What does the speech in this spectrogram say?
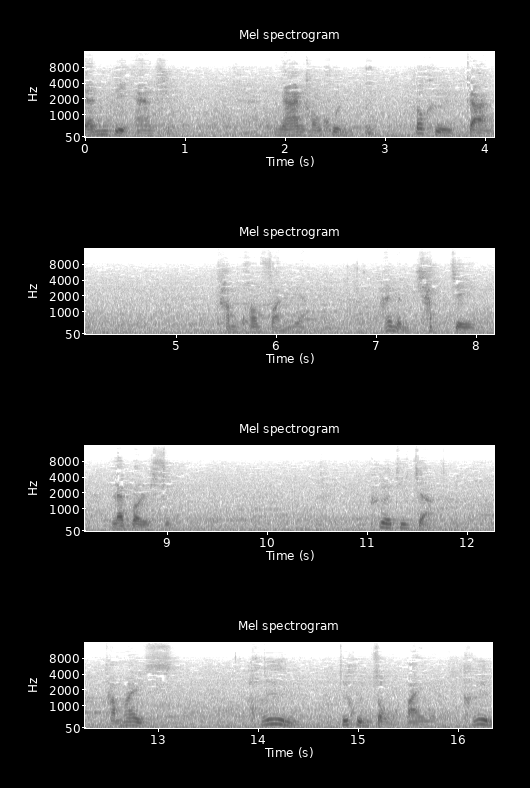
then be answered งานของคุณก็คือการทำความฝันเนี่ยให้มันชัดเจนและบริสุทธิ์ เพื่อที่จะทำให้คลื่นที่คุณส่งไปเนี่ยคลื่น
